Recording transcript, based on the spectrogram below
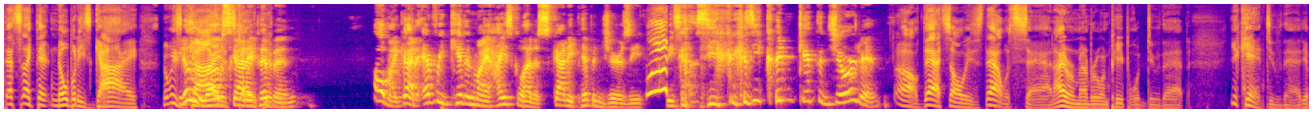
that's like they're nobody's guy. Nobody's You know who guy loves is Scottie Pippen? Oh my god! Every kid in my high school had a Scottie Pippen jersey What? because he because he couldn't get the Jordan. Oh, that's always that was sad. I remember when people would do that. You can't do that. You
